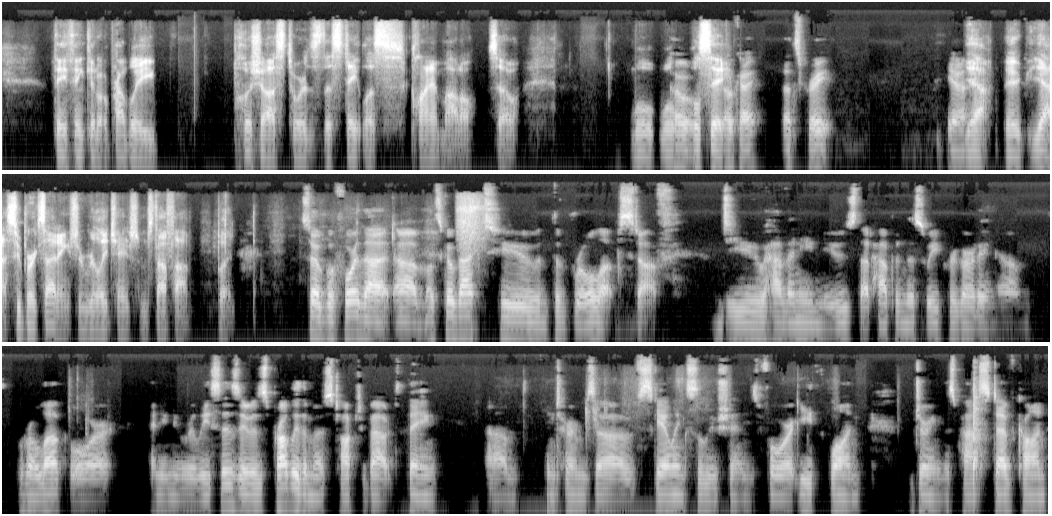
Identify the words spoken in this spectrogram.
they think it'll probably push us towards the stateless client model. So we'll we'll Oh, we'll see. Okay, that's great. Yeah. Yeah, it- yeah, super exciting. Should really change some stuff up. But So before that, um, let's go back to the roll-up stuff. Do you have any news that happened this week regarding um, roll-up or any new releases? It was probably the most talked about thing um, in terms of scaling solutions for ETH1 during this past DevCon,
